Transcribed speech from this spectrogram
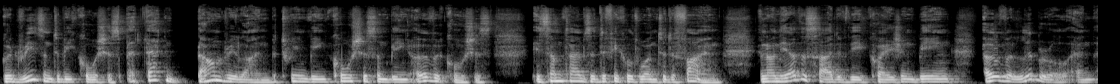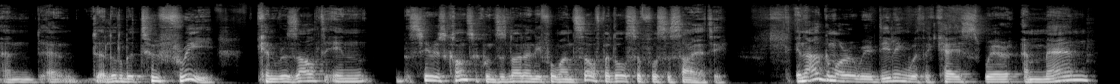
good reason to be cautious, but that boundary line between being cautious and being overcautious is sometimes a difficult one to define. And on the other side of the equation, being over liberal and, and, and a little bit too free can result in serious consequences, not only for oneself, but also for society. In Al Gemara, we're dealing with a case where a man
